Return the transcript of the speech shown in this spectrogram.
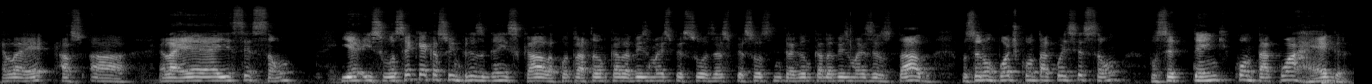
Ela é a, a, ela é a exceção. E, é, e se você quer que a sua empresa ganhe escala, contratando cada vez mais pessoas, essas pessoas entregando cada vez mais resultado, você não pode contar com exceção. Você tem que contar com a regra.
